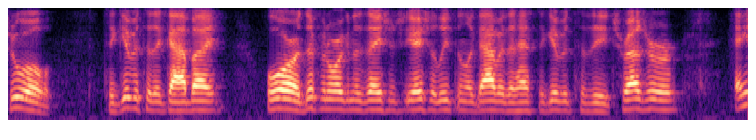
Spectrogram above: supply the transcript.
shul, to give it to the gabay, or a different organization, sheyesh litin lagabay that has to give it to the treasurer, he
